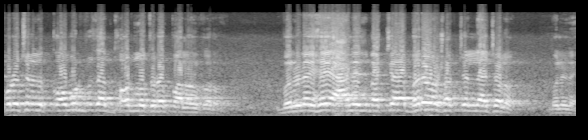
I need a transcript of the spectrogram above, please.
প্রচলিত কবর পূজার ধর্ম তোরা পালন করো। বলে নেই, হে আহলেজ বাচ্চারা, বেরো সচ্চল্লায় চলো বলে নেই।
